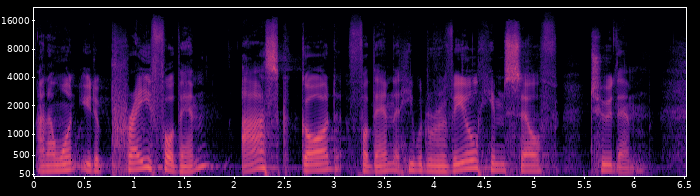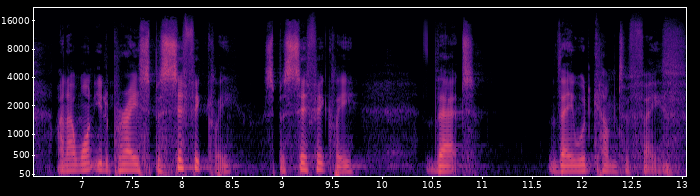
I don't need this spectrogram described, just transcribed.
and I want you to pray for them, ask God for them that He would reveal Himself to them. And I want you to pray specifically, specifically, that they would come to faith.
